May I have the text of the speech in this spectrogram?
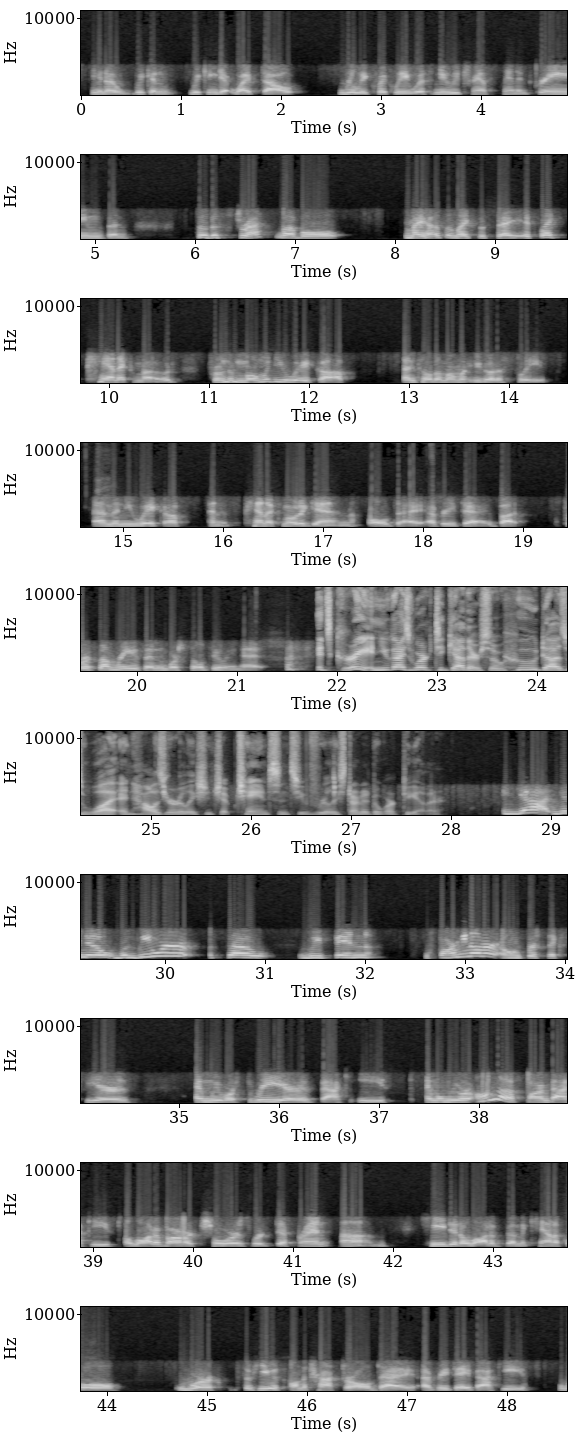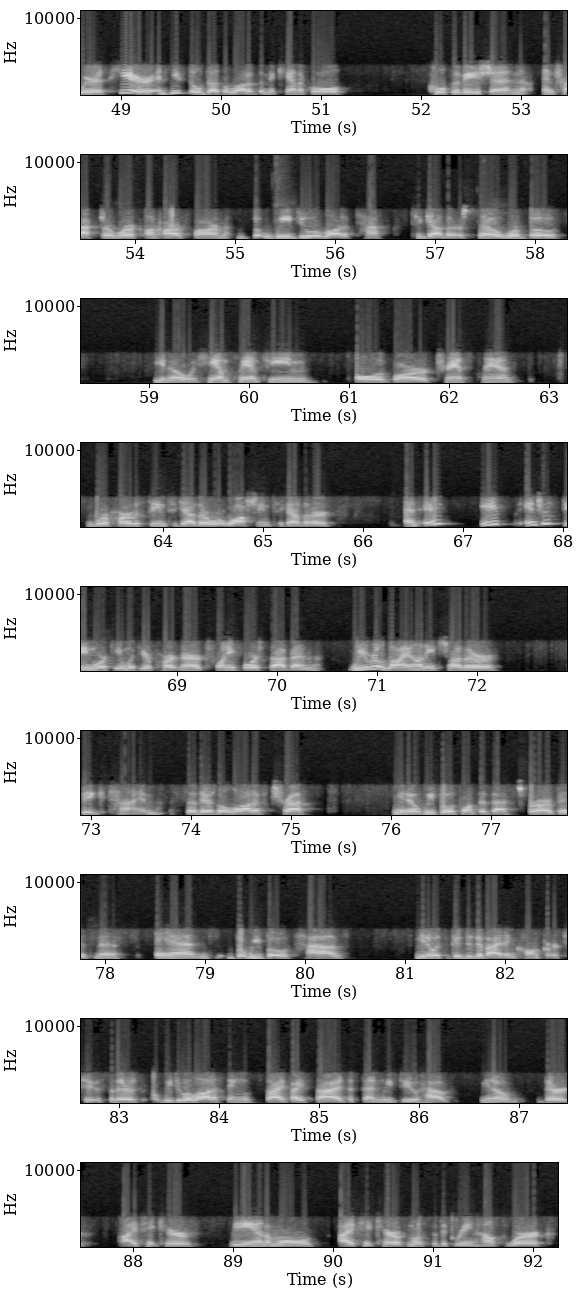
you know, we can we can get wiped out really quickly with newly transplanted greens and so the stress level, my husband likes to say, it's like panic mode from the moment you wake up until the moment you go to sleep. And then you wake up and it's panic mode again all day, every day. But for some reason, we're still doing it. It's great. And you guys work together. So who does what and how has your relationship changed since you've really started to work together? Yeah, you know, when we were, so we've been farming on our own for six years, and we were three years back east. And when we were on the farm back east, a lot of our chores were different. Um, he did a lot of the mechanical work, so he was on the tractor all day, every day back east. Whereas here, and he still does a lot of the mechanical cultivation and tractor work on our farm, but we do a lot of tasks together. So we're both, you know, hand planting all of our transplants. We're harvesting together, we're washing together. And it, it's interesting working with your partner 24 7. We rely on each other big time. So there's a lot of trust. You know, we both want the best for our business and but we both have you know, it's good to divide and conquer too. So there's, we do a lot of things side by side, but then we do have, you know, there, I take care of the animals. I take care of most of the greenhouse work.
